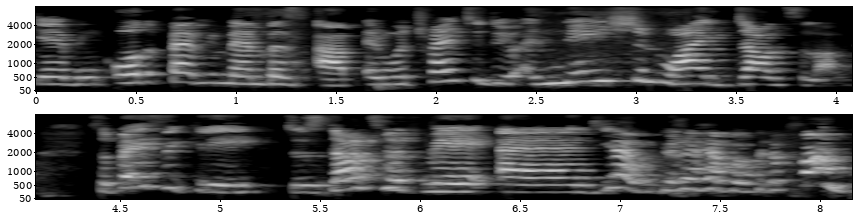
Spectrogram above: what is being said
getting all the family members up, and we're trying to do a nationwide dance along. So basically, just dance with me, and yeah, we're gonna have a bit of fun.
